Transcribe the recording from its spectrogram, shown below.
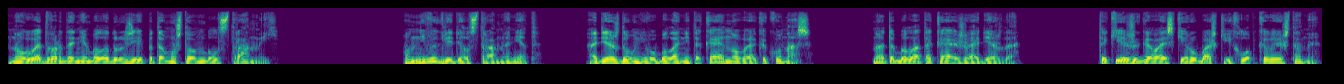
но у Эдварда не было друзей, потому что он был странный. Он не выглядел странно, нет. Одежда у него была не такая новая, как у нас, но это была такая же одежда. Такие же гавайские рубашки и хлопковые штаны.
